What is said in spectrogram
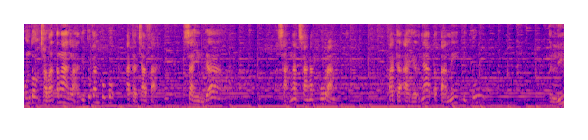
untuk Jawa Tengah lah itu kan pupuk ada jatah sehingga sangat-sangat kurang pada akhirnya petani itu beli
